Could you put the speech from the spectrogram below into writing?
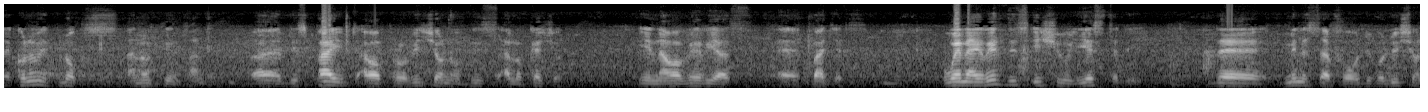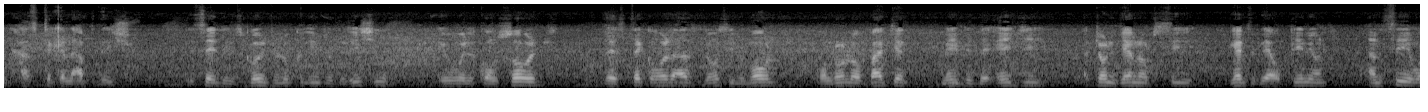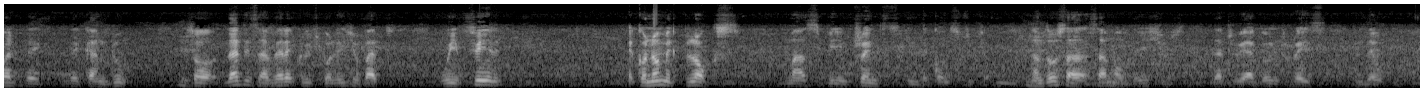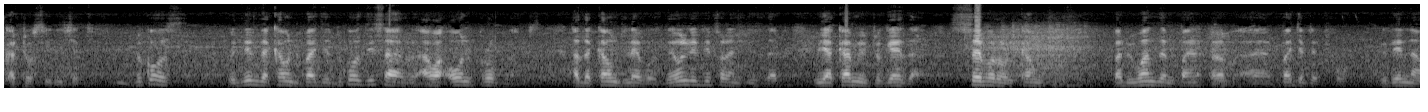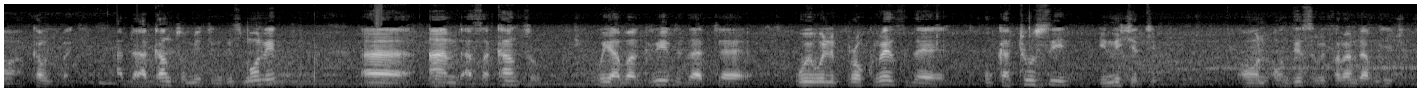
The economic blocs are not being funded, uh, despite our provision of this allocation in our various uh, budgets. When I raised this issue yesterday, the Minister for Devolution has taken up the issue. He said he's going to look into the issue. He will consult the stakeholders, those involved, control of budget, maybe the AG, Attorney General to see, get their opinion and see what they, they can do. So that is a very critical issue, but we feel economic blocs must be entrenched in the constitution. And those are some of the issues that we are going to raise in the Ugatuzi initiative. Because within the county budget, because these are our own programs at the county level, the only difference is that we are coming together, several counties, but we want them bu- uh, uh, budgeted for within our county budget. At a council meeting this morning, and as a council, we have agreed that uh, we will progress the Ugatuzi initiative on, on this referendum issue.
